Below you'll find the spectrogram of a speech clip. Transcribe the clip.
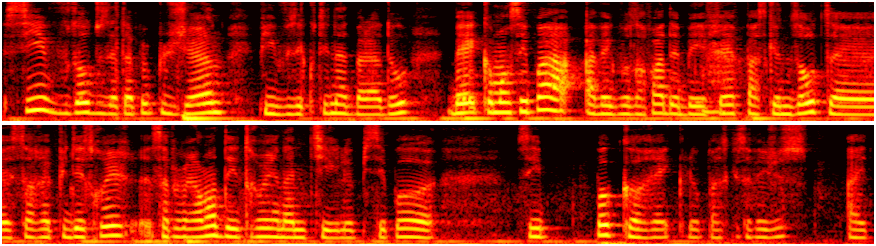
si vous autres, vous êtes un peu plus jeunes, puis vous écoutez notre balado, ben, commencez pas avec vos affaires de BFF, parce que nous autres, euh, ça aurait pu détruire, ça peut vraiment détruire une amitié, là, puis c'est pas, c'est pas correct, là, parce que ça fait juste être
